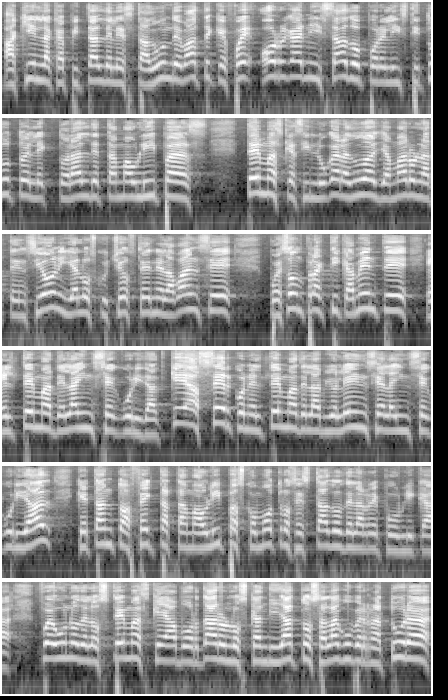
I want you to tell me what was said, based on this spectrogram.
aquí en la capital del estado. Un debate que fue organizado por el Instituto Electoral de Tamaulipas temas que sin lugar a dudas llamaron la atención y ya lo escuché usted en el avance, pues son prácticamente el tema de la inseguridad. ¿Qué hacer con el tema de la violencia, la inseguridad que tanto afecta a Tamaulipas como otros estados de la República? Fue uno de los temas que abordaron los candidatos a la gubernatura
